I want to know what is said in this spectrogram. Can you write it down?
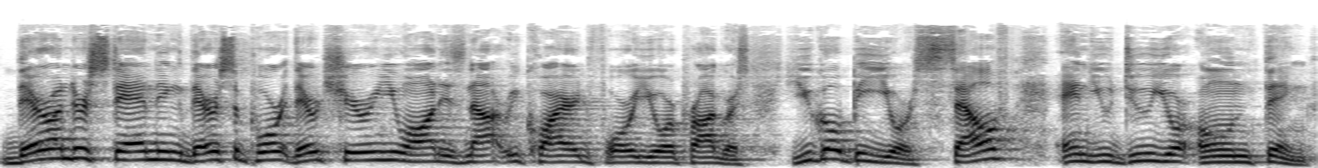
Their understanding, their support, their cheering you on is not required for your progress. You go be yourself and you do your own thing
